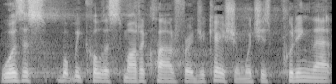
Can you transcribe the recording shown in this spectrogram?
was a, what we call the smarter cloud for education, which is putting that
